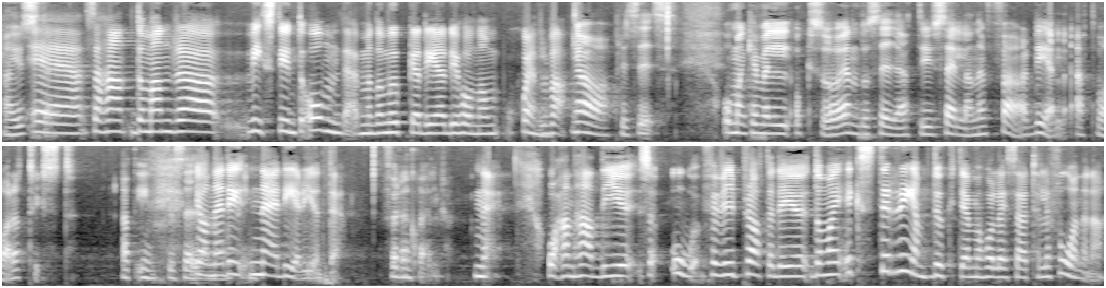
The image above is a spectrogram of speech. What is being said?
Ja, det. Eh, så han, de andra visste ju inte om det, men de uppgraderade ju honom själva. Ja, precis. Och man kan väl också ändå säga att det är ju sällan en fördel att vara tyst. Att inte säga Ja, nej det, någonting. nej, det är det ju inte. För en själv. Nej. Och han hade ju, så, oh, för vi pratade ju, de var ju extremt duktiga med att hålla isär telefonerna.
